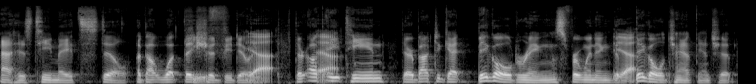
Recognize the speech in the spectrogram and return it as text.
at his teammates still about what they should be doing. yeah, They're up yeah. 18. They're about to get big old rings for winning the Yeah. big old championship.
